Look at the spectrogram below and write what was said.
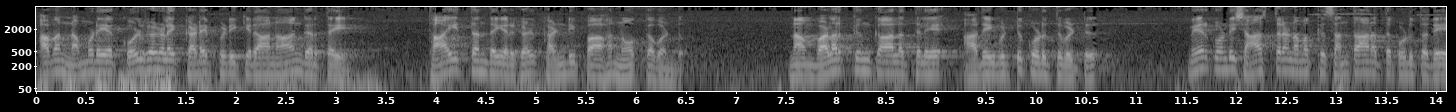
அவன் நம்முடைய கொள்கைகளை கடைபிடிக்கிறானாங்கிறதை தாய் தந்தையர்கள் கண்டிப்பாக நோக்க வேண்டும். நாம் வளர்க்கும் காலத்திலே அதை விட்டு கொடுத்துவிட்டு மேற்கொண்டு சாஸ்திரம் நமக்கு சந்தானத்தை கொடுத்ததே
